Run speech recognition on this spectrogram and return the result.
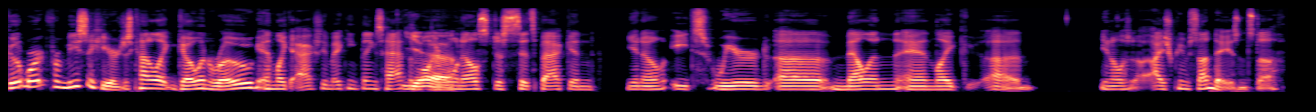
good work from Misa here, just kind of like going rogue and like actually making things happen while everyone else just sits back and you know eats weird uh melon and like uh you know ice cream sundaes and stuff.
